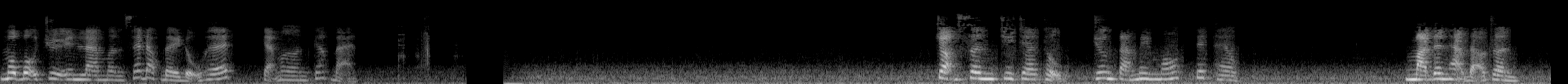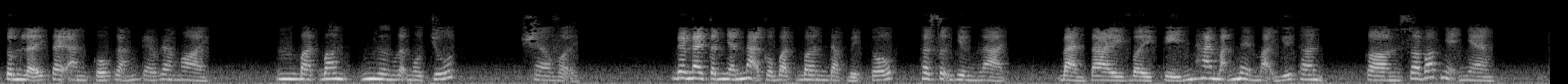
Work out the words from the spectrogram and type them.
một bộ truyện là mình sẽ đọc đầy đủ hết. Cảm ơn các bạn. Trọng sinh chi cha thụ chương tám mươi mốt, tiếp theo. Mà đinh hạo đỏ rần tùm lấy tay anh cố gắng kéo ra ngoài. Ừ, bạch bân, ngừng lại một chút. Sao vậy? Đêm nay tính nhẫn nại của bạch bân đặc biệt tốt, thật sự dừng lại. Bàn tay vầy kín hai mảnh mềm mại dưới thân còn xoa bóp nhẹ nhàng,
